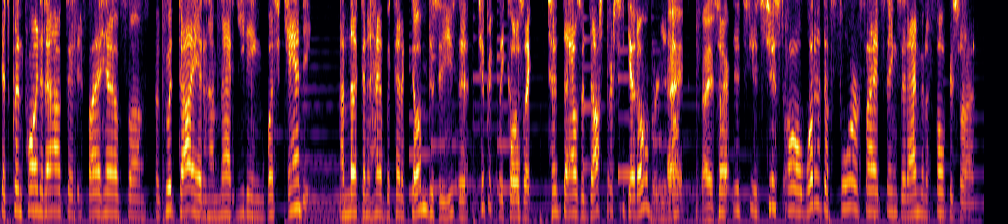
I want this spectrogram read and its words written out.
It's been pointed out that if I have um, a good diet and I'm not eating of candy, I'm not going to have the kind of gum disease that typically costs like ten thousand dollars to get over. You know, Right. Right. so it's it's just oh, what are the four or five things that I'm going to focus on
